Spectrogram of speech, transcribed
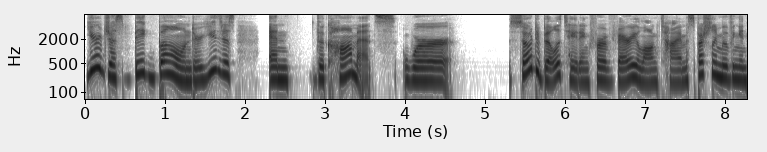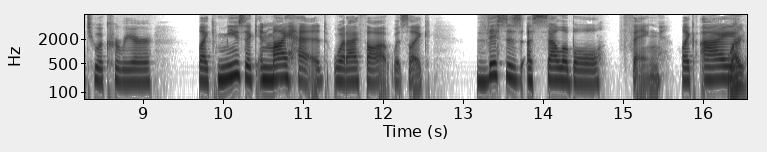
you're just big boned or you just and the comments were so debilitating for a very long time, especially moving into a career like music in my head, what I thought was like, this is a sellable thing. Like I right.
